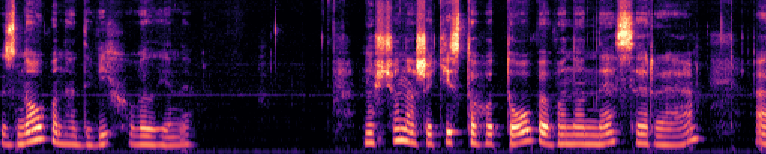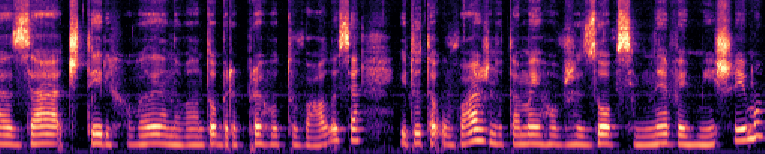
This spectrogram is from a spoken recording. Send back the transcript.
знову на 2 хвилини. Ну що, наше тісто готове, воно не сире. Е, за 4 хвилини воно добре приготувалося. І тут уважно, та ми його вже зовсім не вимішуємо,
